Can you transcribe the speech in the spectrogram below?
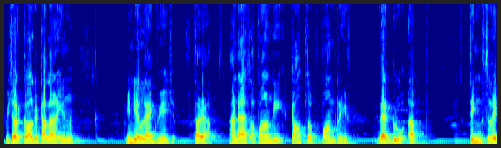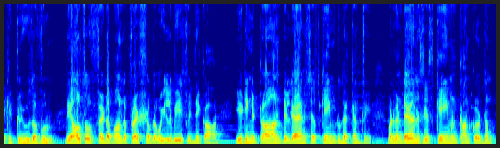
which are called tala in Indian language, tara. And as upon the tops of palm trees there grew up things like clews of wool, they also fed upon the flesh of the wild beasts which they caught, eating it raw until Dionysius came to their country. But when Dionysius came and conquered them,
